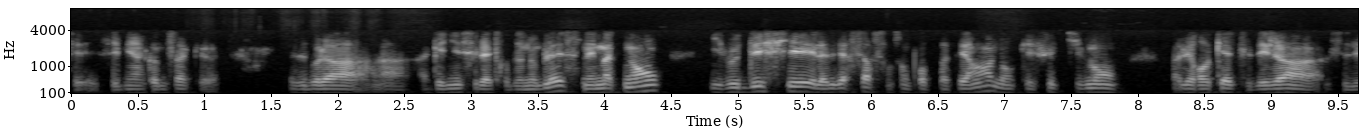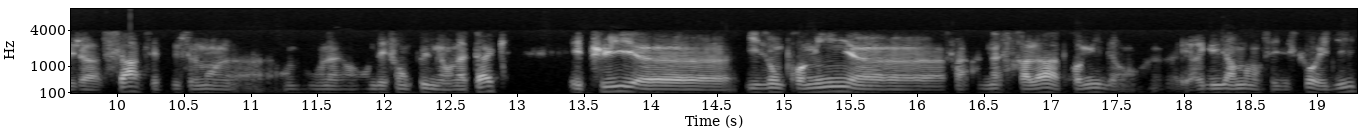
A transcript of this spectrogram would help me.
C'est bien comme ça que Hezbollah a, a, gagné ses lettres de noblesse. Mais maintenant, il veut défier l'adversaire sur son propre terrain. Donc effectivement, les roquettes, c'est déjà, c'est déjà ça. C'est plus seulement on, on, on, défend plus, mais on attaque. Et puis euh, ils ont promis, euh, enfin Nasrallah a promis dans, et régulièrement dans ses discours, il dit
